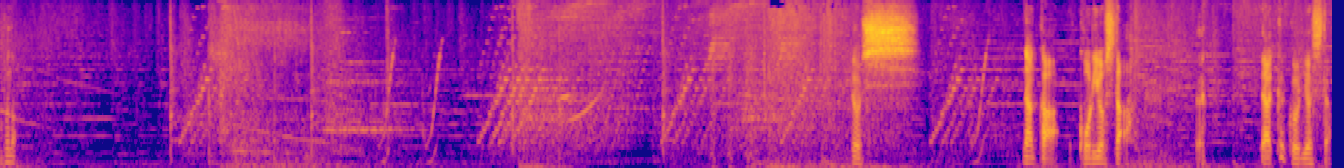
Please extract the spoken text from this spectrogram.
危な。よし。なんか、ゴリ押した。なんかゴリ押した。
